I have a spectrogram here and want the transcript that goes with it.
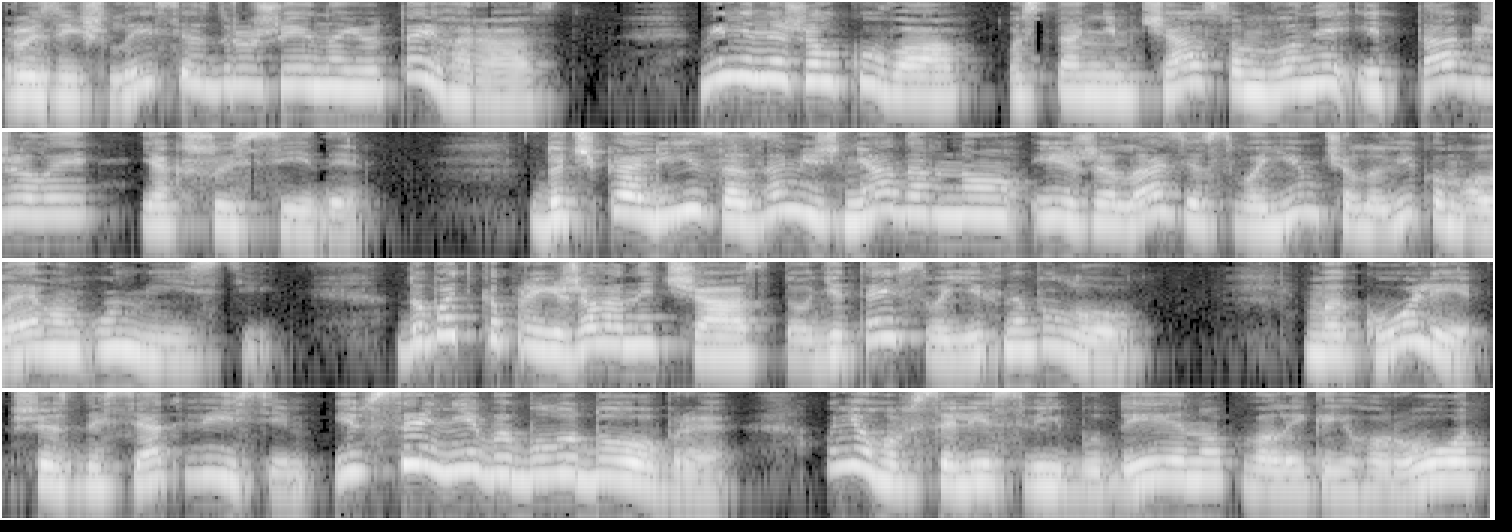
Розійшлися з дружиною та й гаразд. Він і не жалкував. Останнім часом вони і так жили, як сусіди. Дочка Ліза заміжня давно і жила зі своїм чоловіком Олегом у місті. До батька приїжджала нечасто, дітей своїх не було. Миколі 68, і все ніби було добре. У нього в селі свій будинок, великий город,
